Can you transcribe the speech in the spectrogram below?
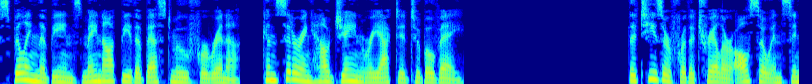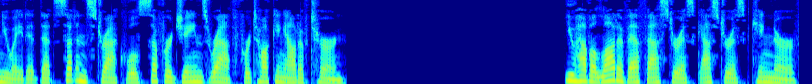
Spilling the beans may not be the best move for Rinna, considering how Jayne reacted to Beauvais. The teaser for the trailer also insinuated that Sutton Stracke will suffer Jayne's wrath for talking out of turn. You have a lot of F asterisk asterisk king nerve,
